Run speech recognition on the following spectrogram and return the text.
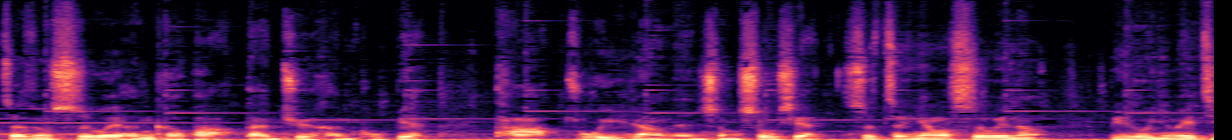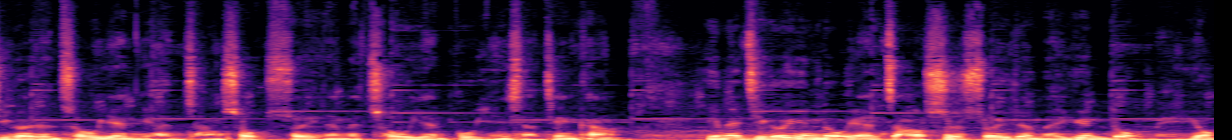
这种思维很可怕，但却很普遍，它足以让人生受限。是怎样的思维呢？比如，因为几个人抽烟你很长寿，所以认为抽烟不影响健康；因为几个运动员早逝，所以认为运动没用；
